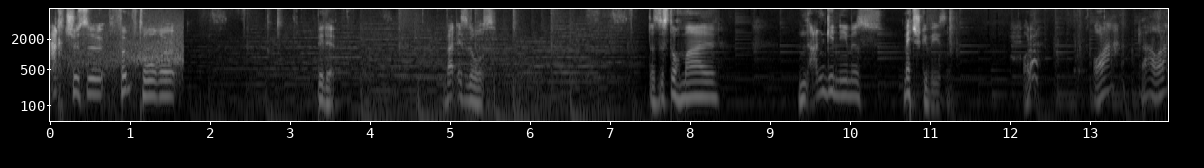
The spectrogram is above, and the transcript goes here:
Acht Schüsse, fünf Tore. Bitte. Was ist los? Das ist doch mal ein angenehmes Match gewesen. Oder? Oder? Ja, oder?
